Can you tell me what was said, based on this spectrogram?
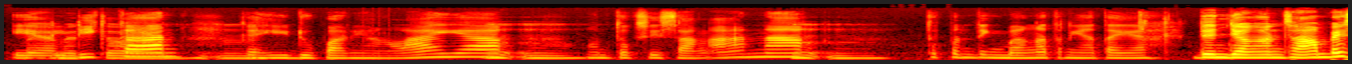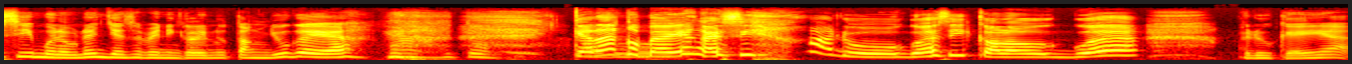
Iya pendidikan betul. Mm-mm. kehidupan yang layak Mm-mm. untuk si sang anak Mm-mm. itu penting banget ternyata ya Dan jangan sampai sih mudah-mudahan jangan sampai ninggalin utang juga ya. nah itu Karena Aduh. kebayang gak sih? Aduh, gue sih kalau gue, aduh kayaknya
